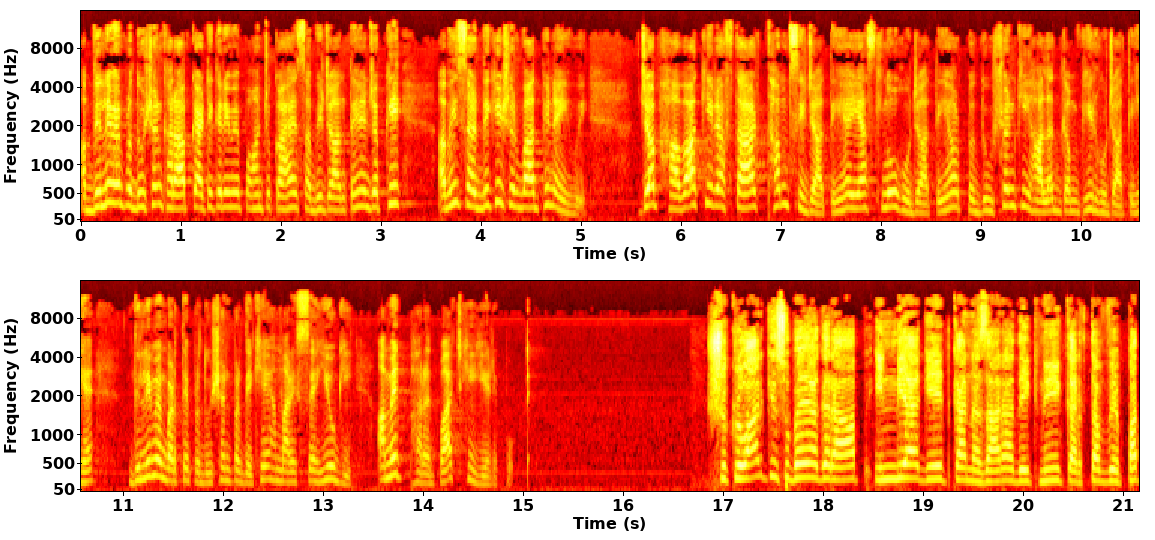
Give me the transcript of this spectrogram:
अब दिल्ली में प्रदूषण खराब कैटेगरी में पहुँच चुका है, सभी जानते हैं, जबकि अभी सर्दी की शुरुआत भी नहीं हुई। जब हवा की रफ्तार थम सी जाती है या स्लो हो जाती है और प्रदूषण की हालत गंभीर हो जाती है, दिल्ली में बढ़ते प्रदूषण पर देखिए हमारे सहयोगी अमित भारद्वाज की ये रिपोर्ट। शुक्रवार की सुबह अगर आप इंडिया गेट का नज़ारा देखने कर्तव्य पथ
